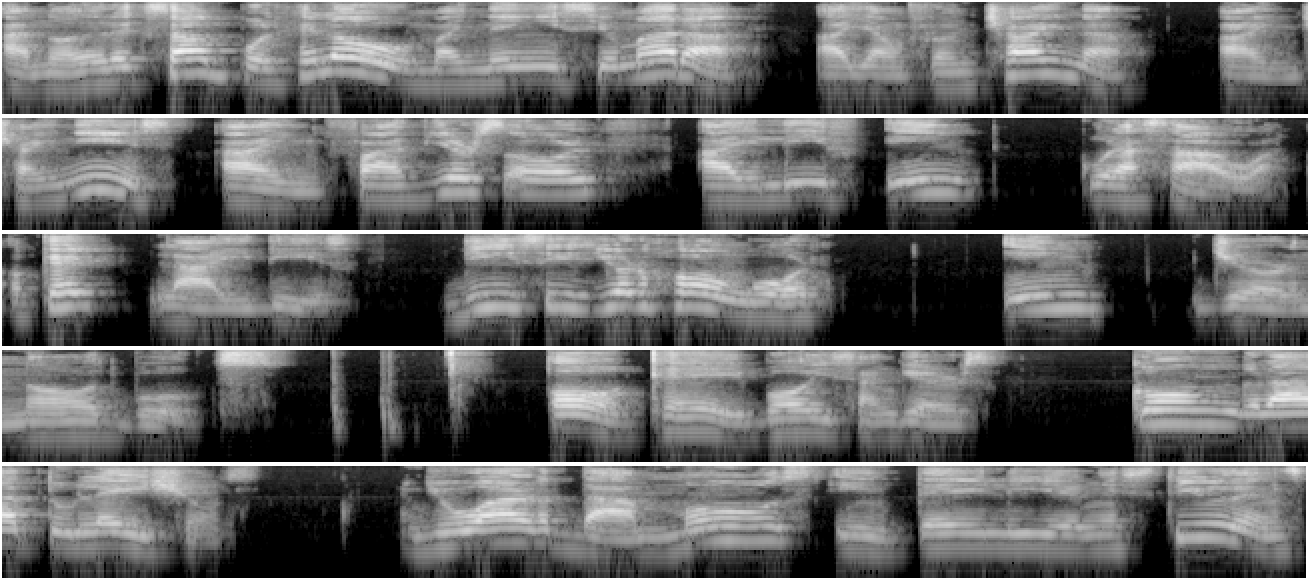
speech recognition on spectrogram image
Another example. Hello, my name is Xiomara. I am from China. I'm Chinese. I'm five years old. I live in Curaçao. Okay? Like this. This is your homework in your notebooks. Okay, boys and girls. Congratulations. You are the most intelligent students.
